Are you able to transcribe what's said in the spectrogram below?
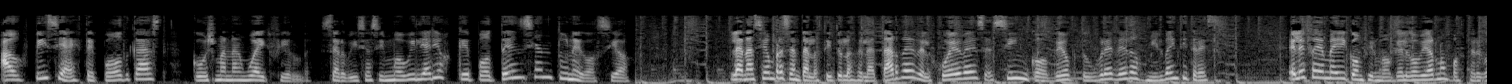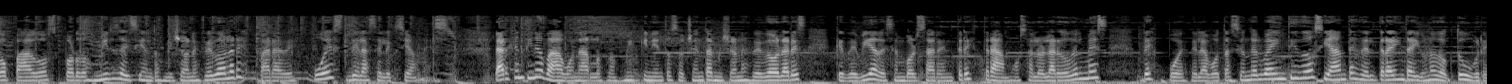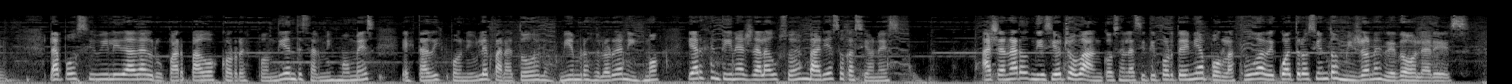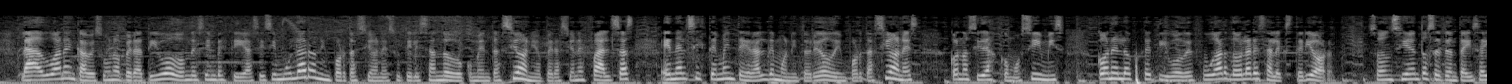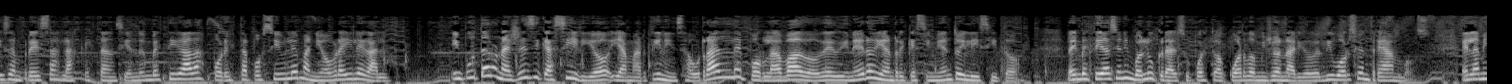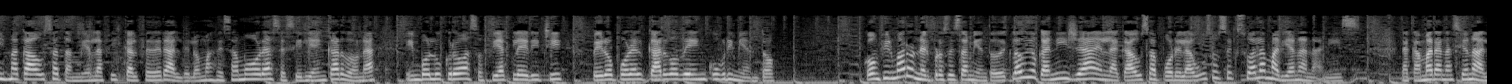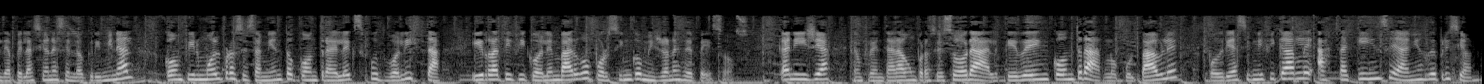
Auspicia este podcast Cushman ⁇ Wakefield, servicios inmobiliarios que potencian tu negocio. La Nación presenta los títulos de la tarde del jueves 5 de octubre de 2023. El FMI confirmó que el gobierno postergó pagos por 2.600 millones de dólares para después de las elecciones. La Argentina va a abonar los 2.580 millones de dólares que debía desembolsar en tres tramos a lo largo del mes después de la votación del 22 y antes del 31 de octubre. La posibilidad de agrupar pagos correspondientes al mismo mes está disponible para todos los miembros del organismo y Argentina ya la usó en varias ocasiones allanaron 18 bancos en la City porteña por la fuga de 400 millones de dólares. La aduana encabezó un operativo donde se investiga si simularon importaciones utilizando documentación y operaciones falsas en el Sistema Integral de Monitoreo de Importaciones, conocidas como SIMIS, con el objetivo de fugar dólares al exterior. Son 176 empresas las que están siendo investigadas por esta posible maniobra ilegal imputaron a Jessica Sirio y a Martín Insaurralde por lavado de dinero y enriquecimiento ilícito. La investigación involucra el supuesto acuerdo millonario del divorcio entre ambos. En la misma causa, también la fiscal federal de Lomas de Zamora, Cecilia Incardona, involucró a Sofía Clerici, pero por el cargo de encubrimiento confirmaron el procesamiento de Claudio Canilla en la causa por el abuso sexual a Mariana Nanis. La Cámara Nacional de Apelaciones en lo Criminal confirmó el procesamiento contra el exfutbolista y ratificó el embargo por 5 millones de pesos. Canilla enfrentará un proceso oral que de encontrarlo culpable podría significarle hasta 15 años de prisión.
